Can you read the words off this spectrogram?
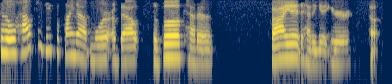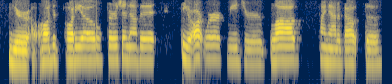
so how can people find out more about the book, how to buy it, how to get your your audio version of it, see your artwork, read your blog, find out about the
